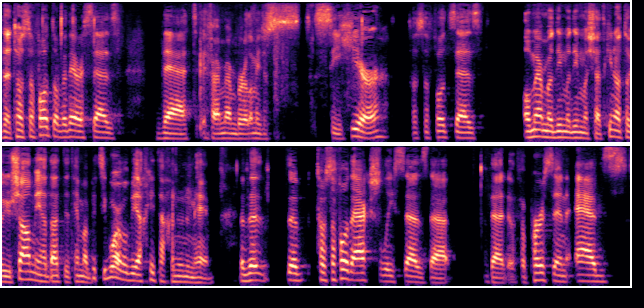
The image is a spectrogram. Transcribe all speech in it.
The Tosafot over there says that, if I remember, let me just see here. Tosafot says, Omer modim modim mashatkin oto yushalmi hadat detema b'tzibor v'biachit hachanunim hem. The Tosafot actually says that that if a person adds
